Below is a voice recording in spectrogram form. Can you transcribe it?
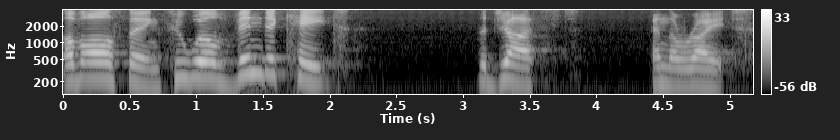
of all things, who will vindicate the just and the right.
